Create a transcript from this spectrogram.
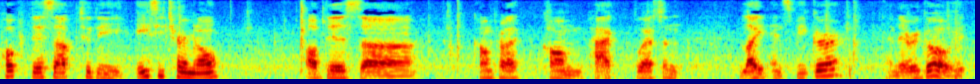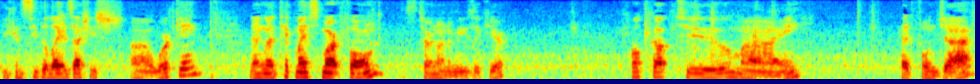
hook this up to the AC terminal of this uh, compact, compact fluorescent light and speaker. And there we go. You can see the light is actually uh, working. Now I'm going to take my smartphone. Let's turn on the music here. Hook up to my headphone jack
